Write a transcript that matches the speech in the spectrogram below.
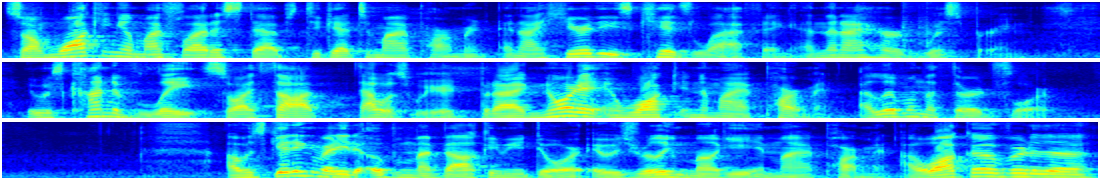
So I'm walking up my flight of steps to get to my apartment and I hear these kids laughing and then I heard whispering. It was kind of late, so I thought that was weird, but I ignored it and walked into my apartment. I live on the third floor. I was getting ready to open my balcony door. It was really muggy in my apartment. I walk over to the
